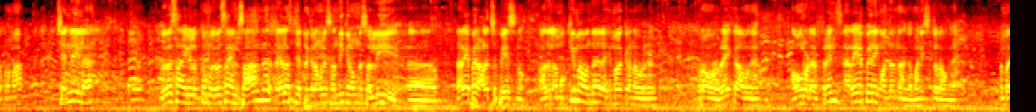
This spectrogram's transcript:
அப்புறமா சென்னையில விவசாயிகளுக்கும் விவசாயம் சார்ந்து வேலை செஞ்சுட்டு இருக்கிறவங்களையும் சந்திக்கணும்னு சொல்லி நிறைய பேர் அழைச்சு பேசணும். அதுல முக்கியமா வந்து ஹிமாக்கரன் அவர்கள் அப்புறம் ரேகா அவங்க அவங்களோட ஃப்ரெண்ட்ஸ் நிறைய பேர் இங்க வந்திருந்தாங்க மணிசுந்தர் அவங்க. நம்ம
